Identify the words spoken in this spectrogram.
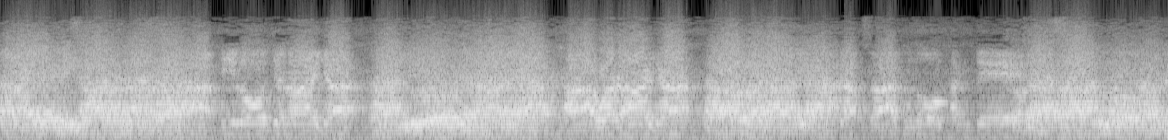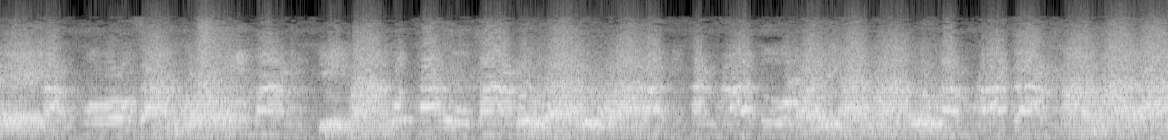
อายติงสาสนัสสะอติโลจนายะอติโลจนายะภาวรายะภาวรายะจักสาธุโนพันเตจักสาธุโนพันเตสังโฆสังโฆอิมังอิมังพุทธารูปังพุทธารูปังปฏิคันหาตุปฏิคันหาตุธรรมหากังธรรมหากัง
